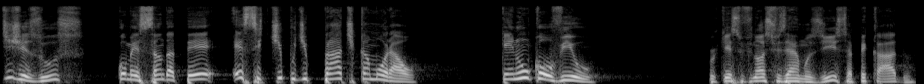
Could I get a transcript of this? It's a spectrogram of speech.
de Jesus começando a ter esse tipo de prática moral. Quem nunca ouviu, porque se nós fizermos isso é pecado.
